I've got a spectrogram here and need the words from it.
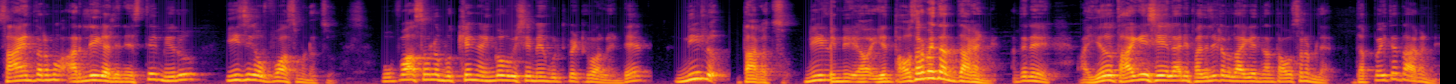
సాయంత్రము అర్లీగా తినేస్తే మీరు ఈజీగా ఉపవాసం ఉండొచ్చు. ఉపవాసంలో ముఖ్యంగా ఇంకొక విషయం ఏం గుర్తుపెట్టుకోవాలంటే నీళ్ళు తాగొచ్చు. నీళ్ళు ఎంత అవసరమైతే అంత తాగండి. అంతే ఏదో తాగేసేయాలని పది లీటర్లు తాగేది అంత అవసరం లే. దప్పైతే తాగండి.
